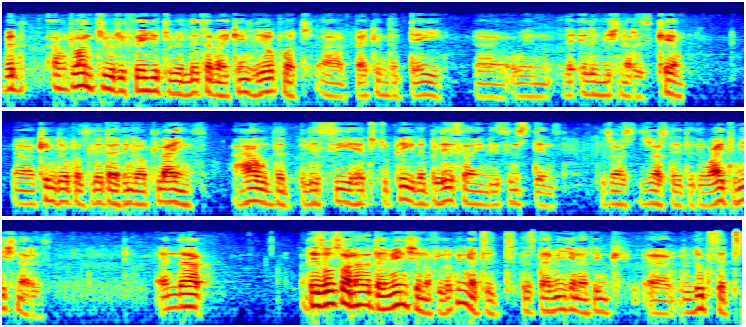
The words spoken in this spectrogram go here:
But I would want to refer you to a letter by King Leopold uh, back in the day uh, when the early missionaries came. Uh, King Leopold's letter, I think, outlines how the blessee had to pay the blesser in this instance. This was this was the, the, the white missionaries. And uh, there's also another dimension of looking at it. This dimension, I think, um, looks at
